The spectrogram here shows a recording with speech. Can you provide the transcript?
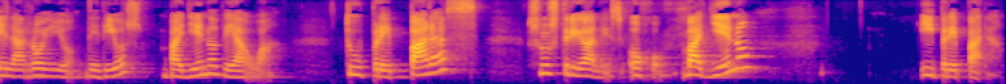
el arroyo de Dios va lleno de agua. Tú preparas sus trigales. Ojo, va lleno y prepara.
